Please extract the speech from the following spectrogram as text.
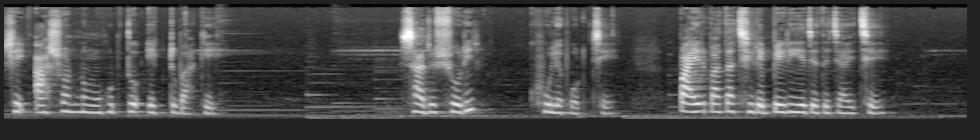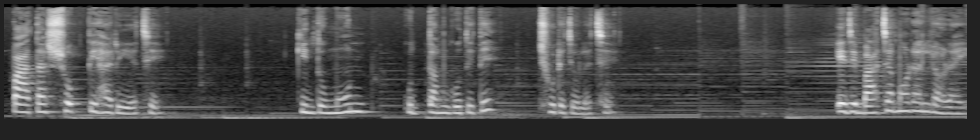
সেই আসন্ন মুহূর্ত একটু বাকি। সাজুর শরীর খুলে পড়ছে। পায়ের পাতা ছিঁড়ে বেরিয়ে যেতে চাইছে। পাতার শক্তি হারিয়েছে। কিন্তু মন উদ্দাম গতিতে ছুটে চলেছে। এ যে বাঁচা মরার লড়াই,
